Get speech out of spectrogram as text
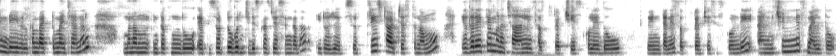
అండి. Welcome back to my channel. మనం ఇంతకుముందు ఎపిసోడ్ టూ గురించి డిస్కస్ చేసాం కదా? ఈరోజు ఎపిసోడ్ త్రీ స్టార్ట్ చేస్తున్నాము. ఎవరైతే మన ఛానల్ని సబ్స్క్రైబ్ చేసుకోలేదో వెంటనే సబ్స్క్రైబ్ చేసేసుకోండి. అండ్ మీ చిన్ని స్మైల్తో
